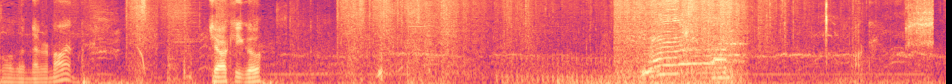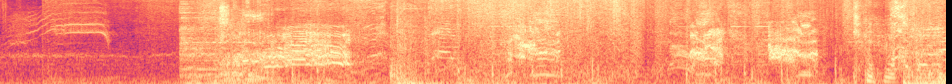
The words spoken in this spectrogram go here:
Well then, never mind. Jockey, go. Fuck. That's funny.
